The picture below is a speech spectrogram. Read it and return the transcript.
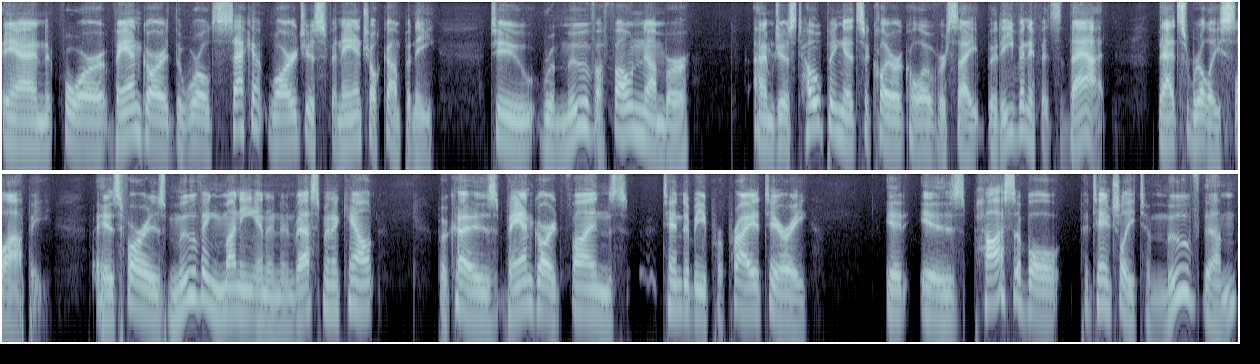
And for Vanguard, the world's second largest financial company, to remove a phone number, I'm just hoping it's a clerical oversight. But even if it's that, that's really sloppy. As far as moving money in an investment account, because Vanguard funds tend to be proprietary, it is possible potentially to move them,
